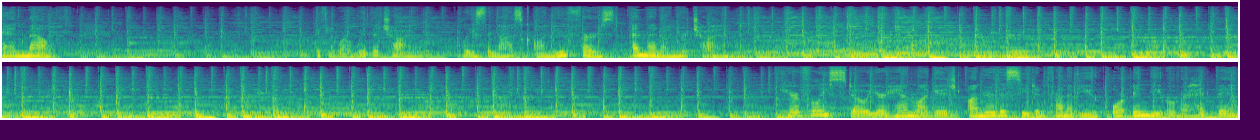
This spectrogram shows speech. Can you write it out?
and mouth. If you are with a child, place the mask on you first and then on your child. Carefully stow your hand luggage under the seat in front of you or in the overhead bin.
